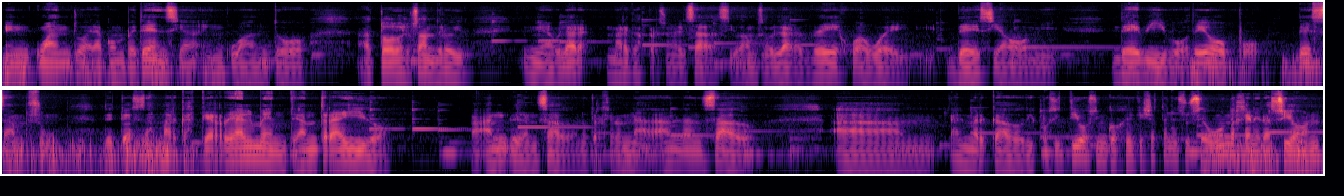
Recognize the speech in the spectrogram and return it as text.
en cuanto a la competencia, en cuanto a todos los Android, ni hablar marcas personalizadas, si vamos a hablar de Huawei, de Xiaomi, de Vivo, de Oppo, de Samsung, de todas esas marcas que realmente han traído, han lanzado, no trajeron nada, han lanzado al mercado dispositivos 5G que ya están en su segunda generación,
